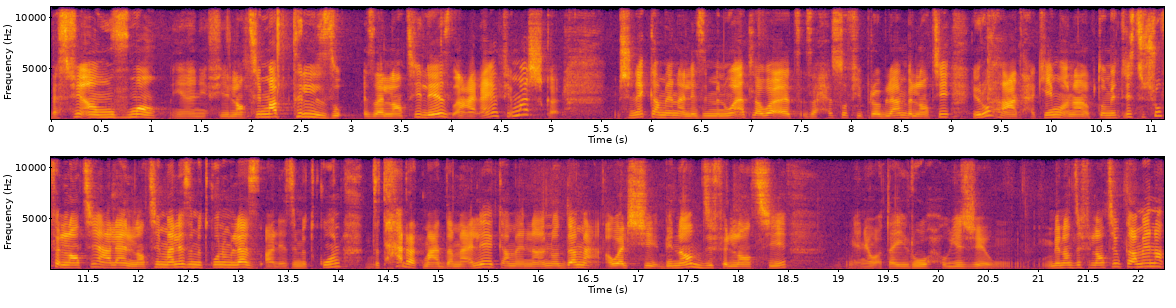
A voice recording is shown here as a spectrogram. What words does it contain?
بس في un mouvement يعني في lentilles ما بتلزق. إذا ال lentilles لازقه على العين في مشكل. مش هيك كمان لازم من وقت لوقت إذا حسوا في problème بال lentilles يروحوا عند حكيم وأنا optométriste يشوف ال lentilles على العين. ال lentilles ما لازم تكون ملزقة لازم تكون بتتحرك مع الدمع. ليه كمان؟ لأنه الدمع أول شيء بينظف ال lentilles يعني وقتها يروح ويجي وبينظف ال lentilles وكمان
